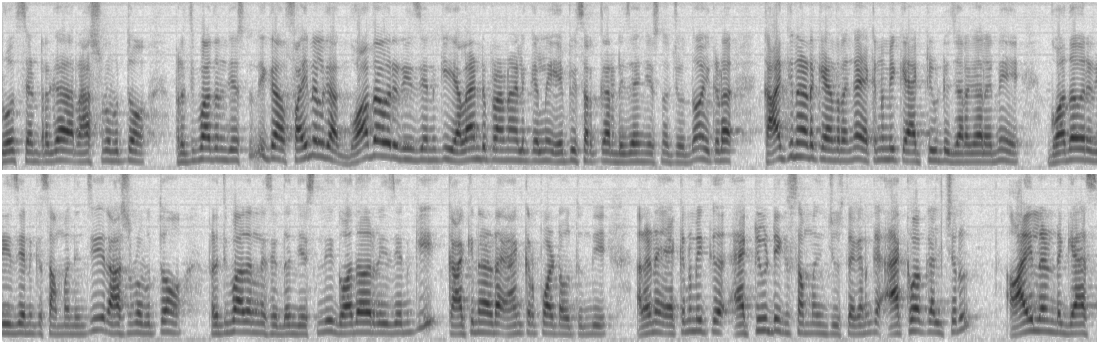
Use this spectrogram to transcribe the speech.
గ్రోత్ సెంటర్గా రాష్ట్ర ప్రభుత్వం ప్రతిపాదన చేస్తుంది. ఇక ఫైనల్గా గోదావరి రీజియన్కి ఎలాంటి ప్రణాళికల్ని ఏపీ సర్కార్ డిజైన్ చేసిందో చూద్దాం. ఇక్కడ కాకినాడ కేంద్రంగా ఎకనామిక్ యాక్టివిటీ జరగాలని గోదావరి రీజియన్కి సంబంధించి రాష్ట్ర ప్రభుత్వం ప్రతిపాదనలు సిద్ధం చేసింది. గోదావరి రీజియన్కి కాకినాడ యాంకర్ పార్ట్ అవుతుంది. అలానే ఎకనామిక్ యాక్టివిటీకి సంబంధించి చూస్తే కనుక aquaculture oil and gas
